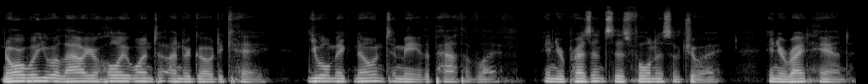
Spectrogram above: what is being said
nor will you allow your Holy One to undergo decay. You will make known to me the path of life. In your presence is fullness of joy. In your right hand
